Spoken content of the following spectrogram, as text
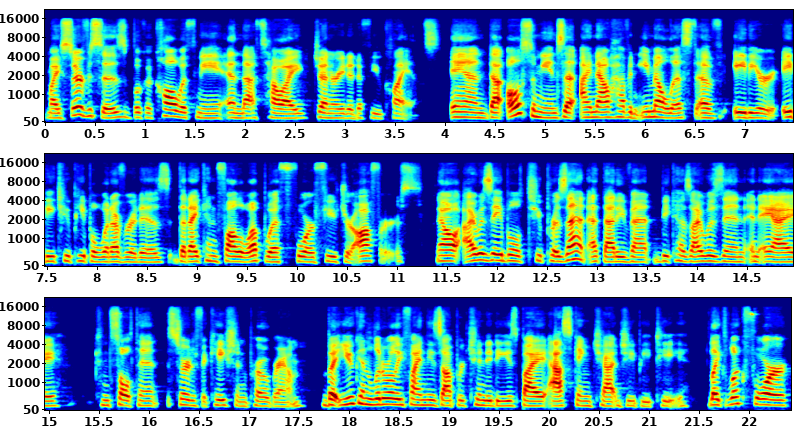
my services book a call with me and that's how I generated a few clients. And that also means that I now have an email list of 80 or 82 people whatever it is that I can follow up with for future offers. Now, I was able to present at that event because I was in an AI consultant certification program. But you can literally find these opportunities by asking ChatGPT. Like look for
